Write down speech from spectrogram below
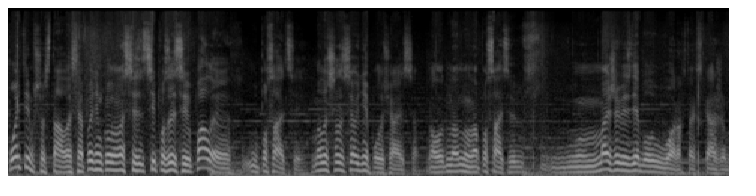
потім що сталося? Потім, коли у нас ці, ці позиції впали у посадці, ми лишилися одні, виходить, на, на, ну, на посадці. Майже везде був ворог, так скажемо.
